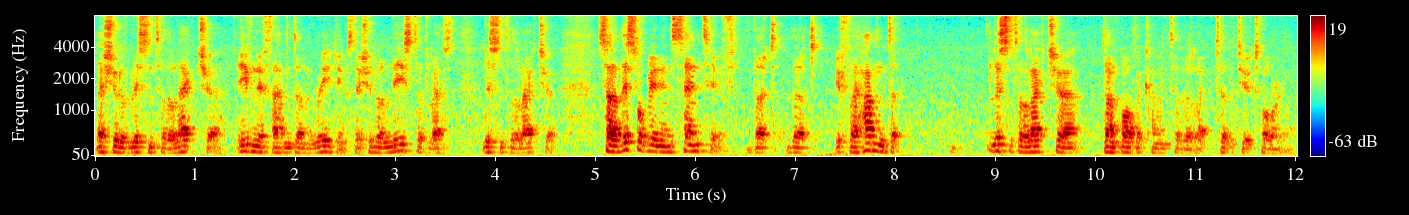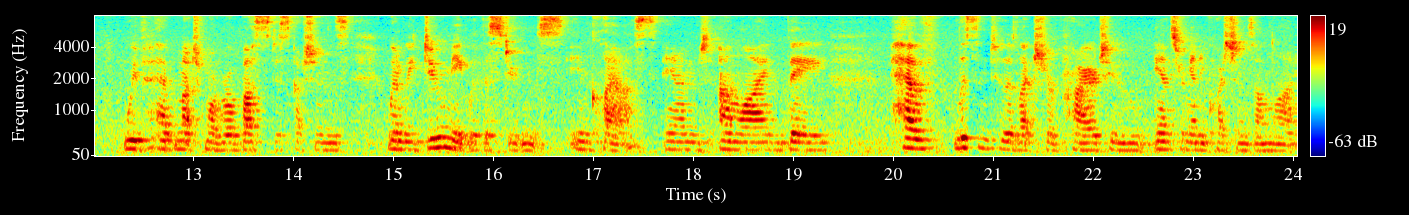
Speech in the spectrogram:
They should have listened to the lecture, even if they haven't done the readings. They should at least have listened to the lecture. So this will be an incentive that, that if they haven't listened to the lecture, don't bother coming to the, to the tutorial. We've had much more robust discussions when we do meet with the students in class and online. They have listened to the lecture prior to answering any questions online.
